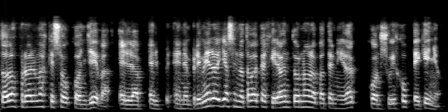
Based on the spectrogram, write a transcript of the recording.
todos los problemas que eso conlleva. En, la, el, en el primero ya se notaba que giraba en torno a la paternidad con su hijo pequeño,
